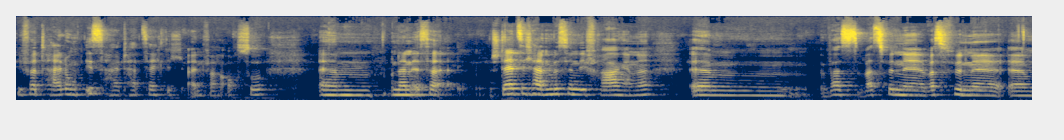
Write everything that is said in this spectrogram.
die Verteilung ist halt tatsächlich einfach auch so. Ähm, und dann ist, stellt sich halt ein bisschen die Frage, ne? Ähm, was, was für eine, was für eine, ähm,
